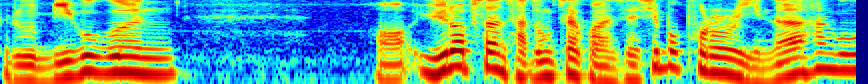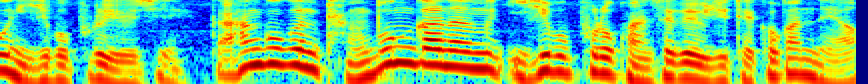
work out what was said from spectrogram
그리고 미국은 어, 유럽산 자동차 관세 15%로 인하, 한국은 25% 유지. 그러니까 한국은 당분간은 25% 관세가 유지될 것 같네요.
